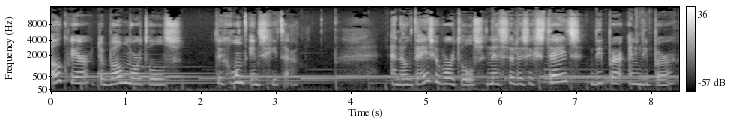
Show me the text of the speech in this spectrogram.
ook weer de boomwortels de grond inschieten. En ook deze wortels nestelen zich steeds dieper en dieper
